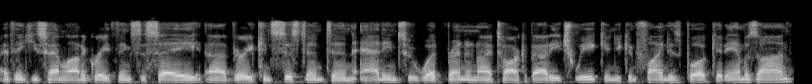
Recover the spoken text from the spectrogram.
I think he's had a lot of great things to say. Uh, very consistent and adding to what Brendan and I talk about each week, and you can find his book at Amazon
